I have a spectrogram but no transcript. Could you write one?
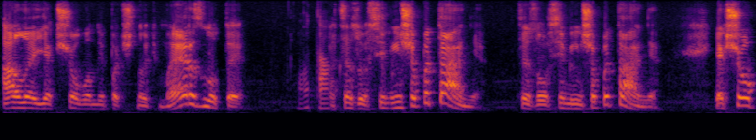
Але якщо вони почнуть мерзнути, а це зовсім інше питання. Це зовсім інше питання. Якщо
